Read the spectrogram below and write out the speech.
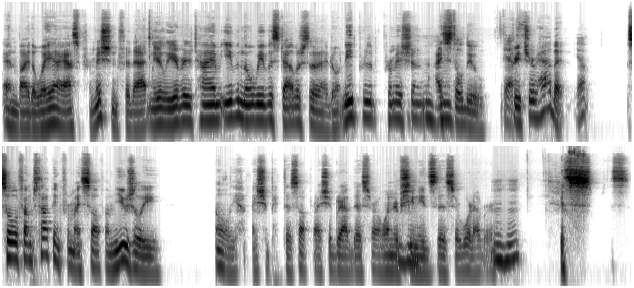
And by the way, I ask permission for that nearly every time, even though we've established that I don't need per- permission, I Mhm. still do. Yes. Creature habit. Yep. So if I'm stopping for myself, I'm usually, oh, yeah, I should pick this up or I should grab this or I wonder if she Mhm. needs this or whatever. Mm-hmm. It's, it's,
